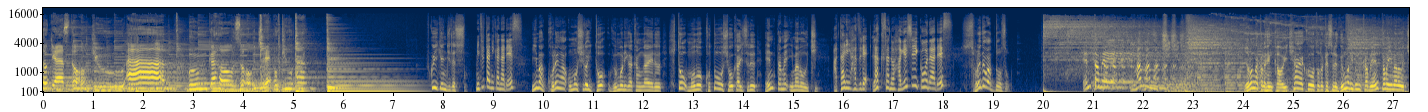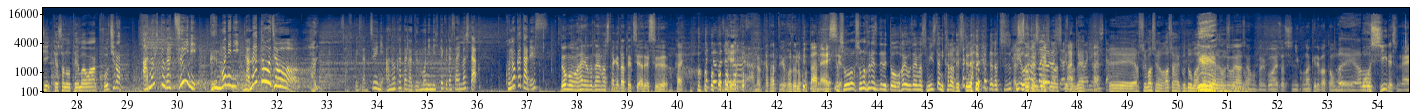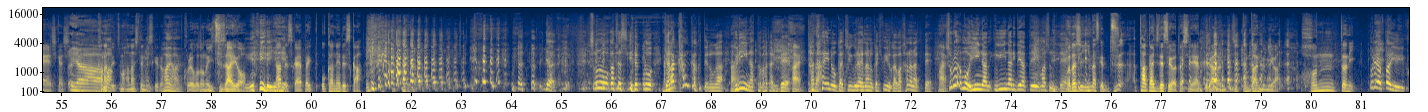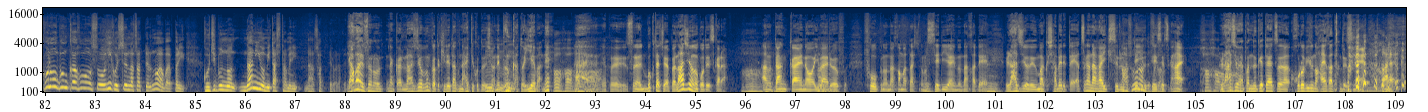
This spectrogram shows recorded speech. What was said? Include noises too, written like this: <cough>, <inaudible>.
ドキャスト QR 文化放送 JOQR 福井健二です。水谷香奈です。今これが面白いと群森が考える人物ことを紹介するエンタメ今のうち。当たり外れ落差の激しいコーナーです。それではどうぞ。エンタメ今のうち。世の中の変化をいち早くお届けする群森文化部エンタメ今のうち。今朝のテーマはこちらあの人がついに群森に生登場。はい。さあ福井さんついにあの方が群森に来てくださいました。この方ですどうもおはようございます武田哲也です。はい。いやいやあの方というほどのことはないですよ。<laughs> そそのフレーズ出るとおはようございます水谷香奈ですってなんか続くよ <laughs> うな気がしますけどねそうですねえー、すみません朝早くどうもあいりがやいやとうございますとんでもございません本当にご挨拶しに来なければと思う。えー惜しいですねしかし。いやーかなまあといつも話してるんですけど、はいはいこれほどの逸材を。いやいやいやいや何ですか？やっぱりお金ですか？<laughs> <laughs> いやその私このギャラ感覚っていうのがフリーになったばかりで、はい。高いのか中ぐらいなのか低いのか分からなくて、はい。それはもう言いな言いなりでやってますんで。私言いますけどずーっと赤字ですよ私のやってるあの10分番組は。本当に。これやっぱりこの文化放送にご出演なさってるのはやっぱりご自分の何を満たすためになさってるわけですやばいそのなんかラジオ文化と切れたくないってことでしょうね、文化といえばね、はあはあはあはいやっぱりそれは僕たちはやっぱりラジオの子ですから。あの段階のいわゆるフフォークの仲間たちとの競り合いの中で、ラジオでうまく喋れたやつが長生きするあっていう定説がはい。ははラジオやっぱ抜けたやつは滅びるの早かったですね。<laughs> はい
